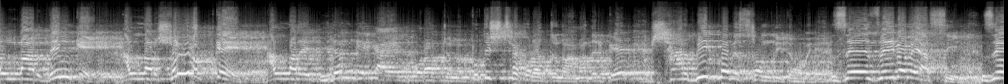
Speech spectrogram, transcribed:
আল্লাহর দিনকে, আল্লাহর শরীয়তকে, আল্লাহর এই বিধানকে প্রতিষ্ঠা করার জন্য আমাদেরকে সার্বিকভাবে শ্রম দিতে হবে। যে যেইভাবে আছি, যে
